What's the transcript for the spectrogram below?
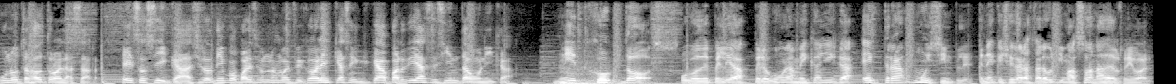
uno tras otro al azar. Eso sí, cada cierto tiempo aparecen unos modificadores que hacen que cada partida se sienta única. Need Hook 2, juego de peleas pero con una mecánica extra muy simple. Tenés que llegar hasta la última zona del rival.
